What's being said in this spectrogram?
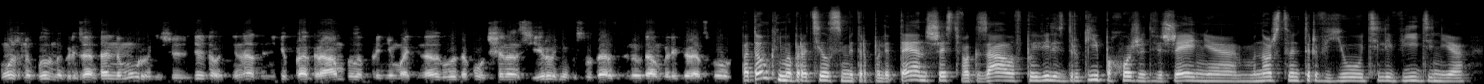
можно было на горизонтальном уровне все сделать. Не надо никаких программ было принимать, не надо было какого-то финансирования государственного там или городского. Потом к ним обратился метрополитен, шесть вокзалов, появились другие похожие движения, множество интервью, телевидения –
